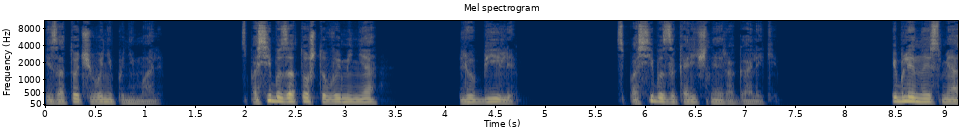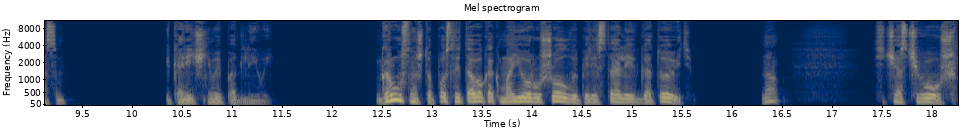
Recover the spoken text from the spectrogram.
и за то, чего не понимали. Спасибо за то, что вы меня любили. Спасибо за коричневые рогалики. И блины с мясом, и коричневой подливой. Грустно, что после того, как майор ушел, вы перестали их готовить. Но сейчас чего уж.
